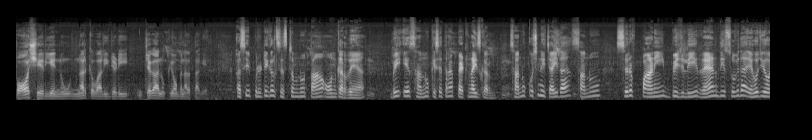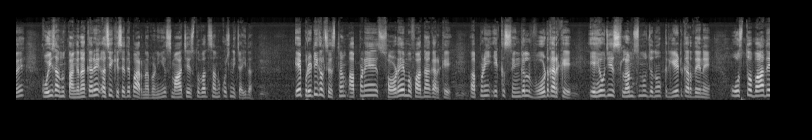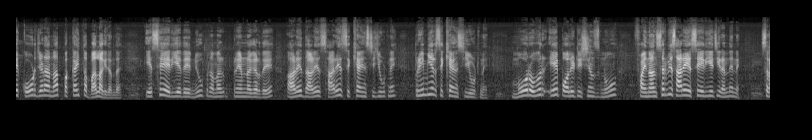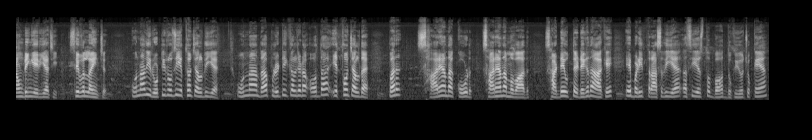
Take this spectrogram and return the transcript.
ਪੌਸ਼ ਏਰੀਏ ਨੂੰ ਨਰਕ ਵਾਲੀ ਜਿਹੜੀ ਜਗ੍ਹਾ ਨੂੰ ਕਿਉਂ ਬਣਾ ਦਿੱਤਾ ਗਿਆ? ਅਸੀਂ ਪੋਲੀਟੀਕਲ ਸਿਸਟਮ ਨੂੰ ਤਾਂ ਔਨ ਕਰਦੇ ਆ ਵੀ ਇਹ ਸਾਨੂੰ ਕਿਸੇ ਤਰ੍ਹਾਂ ਪੈਟਰਨਾਈਜ਼ ਕਰਨ। ਸਾਨੂੰ ਕੁਝ ਨਹੀਂ ਚਾਹੀਦਾ। ਸਾਨੂੰ ਸਿਰਫ ਪਾਣੀ, ਬਿਜਲੀ, ਰਹਿਣ ਦੀ ਸੁਵਿਧਾ ਇਹੋ ਜੀ ਹੋਏ, ਕੋਈ ਸਾਨੂੰ ਤੰਗ ਨਾ ਕਰੇ, ਅਸੀਂ ਕਿਸੇ ਤੇ ਭਾਰ ਨਾ ਬਣੀਏ। ਸਮਾਜ 'ਚ ਇਸ ਤੋਂ ਵੱਧ ਸਾਨੂੰ ਕੁਝ ਨਹੀਂ ਚਾਹੀਦਾ। ਇਹ ਪੋਲੀਟੀਕਲ ਸਿਸਟਮ ਆਪਣੇ ਸੌੜੇ ਮਫਾਦਾਂ ਕਰਕੇ, ਆਪਣੀ ਇੱਕ ਸਿੰਗਲ ਵੋਟ ਕਰਕੇ ਇਹੋ ਜੀ ਸਲਮਸ ਨੂੰ ਜਦੋਂ ਕ੍ਰੀਏਟ ਕਰਦੇ ਨੇ, ਉਸ ਤੋਂ ਬਾਅਦ ਇਹ ਕੋਡ ਜਿਹੜਾ ਨਾ ਪੱਕਾ ਹੀ ਧੱਬਾ ਲੱਗ ਜਾਂਦਾ ਹੈ। ਇਸੇ ਏਰੀਏ ਦੇ ਨਿਊ ਪ੍ਰੇਮ- ਪ੍ਰੇਮ ਨਗਰ ਦੇ ਆਲੇ ਦਾਲੇ ਸਾਰੇ ਸਿੱਖਿਆ ਇੰਸਟੀਚਿਊਟ ਨੇ, ਪ੍ਰੀਮੀਅਰ ਸਿੱਖਿਆ ਇੰਸਟੀਚਿਊਟ ਨੇ। ਮੋਰ ਓਵਰ ਇਹ ਪੋਲੀਟੀਸ਼ੀਅਨਸ ਨੂੰ ਫਾਈਨਾਂਸਰ ਵੀ ਸਾਰੇ ਇਸੇ ਏਰੀਏ 'ਚ ਹੀ ਰਹਿੰਦੇ ਨੇ ਸਰਾਊਂਡਿੰਗ ਏਰੀਆ 'ਚ ਸਿਵਲ ਲਾਈਨ 'ਚ। ਉਹਨਾਂ ਦੀ ਰੋਟੀ ਰੋਜ਼ੀ ਇੱਥੋਂ ਚੱਲਦੀ ਹੈ। ਉਹਨਾਂ ਦਾ ਪੋਲੀਟੀਕਲ ਜਿਹੜਾ ਅਹੁਦਾ ਇੱਥੋਂ ਚੱਲਦਾ ਪਰ ਸਾਰਿਆਂ ਦਾ ਕੋਡ, ਸਾਰਿਆਂ ਦਾ ਮਵਾਦ ਸਾਡੇ ਉੱਤੇ ਡਿੱਗਦਾ ਆ ਕੇ ਇਹ ਬੜੀ ਤਰਾਸਦੀ ਹੈ। ਅਸੀਂ ਇਸ ਤੋਂ ਬਹੁਤ ਦੁਖੀ ਹੋ ਚੁੱਕੇ ਹਾਂ।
